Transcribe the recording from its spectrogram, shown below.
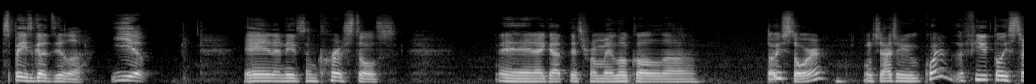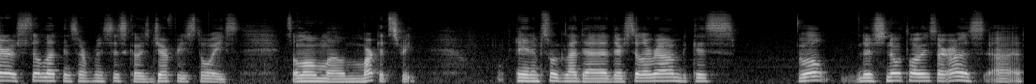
Space Godzilla. Yep. And I need some crystals. And I got this from my local uh, toy store, which actually quite a few toy stores still left in San Francisco. It's Jeffrey's Toys. It's along uh, Market Street. And I'm so glad that they're still around because well, there's no Toys R Us uh,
